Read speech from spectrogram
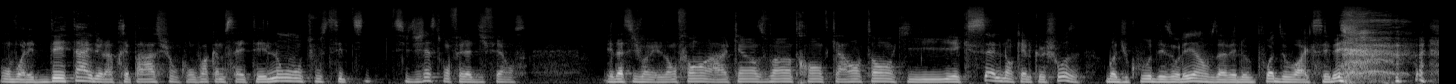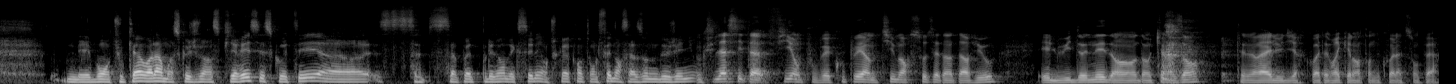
on voit les détails de la préparation, qu'on voit comme ça a été long, tous ces petits, gestes qui fait la différence. Et là, si je vois mes enfants à 15, 20, 30, 40 ans qui excellent dans quelque chose, bah, du coup, désolé, hein, vous avez le poids de devoir exceller. Mais bon, en tout cas, voilà, moi, ce que je veux inspirer, c'est ce côté, euh, ça, peut être plaisant d'exceller, en tout cas quand on le fait dans sa zone de génie. Donc là, si ta fille, on pouvait couper un petit morceau de cette interview et lui donner dans, dans 15 ans, t'aimerais lui dire quoi? T'aimerais qu'elle entende quoi là de son père?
